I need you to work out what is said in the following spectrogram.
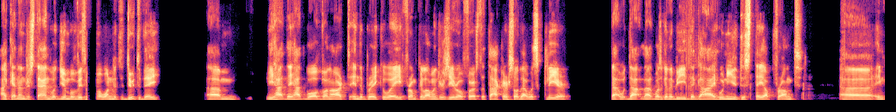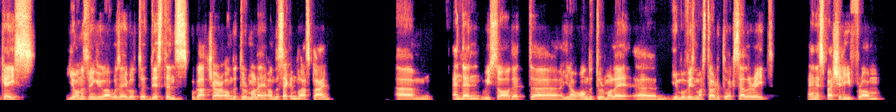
I can understand what Jumbo Visma wanted to do today. Um, we had they had Wout van Aert in the breakaway from kilometer zero, first attacker, so that was clear that that that was going to be the guy who needed to stay up front uh, in case Jonas Vingegaard was able to distance Pogacar on the Tourmalet on the second last climb. Um, and then we saw that uh, you know on the Tourmalet, um, Jumbo Visma started to accelerate, and especially from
